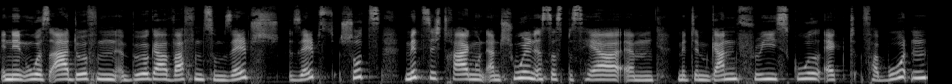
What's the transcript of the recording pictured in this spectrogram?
in den USA dürfen Bürger Waffen zum Selbst, Selbstschutz mit sich tragen und an Schulen ist das bisher ähm, mit dem Gun Free School Act verboten.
